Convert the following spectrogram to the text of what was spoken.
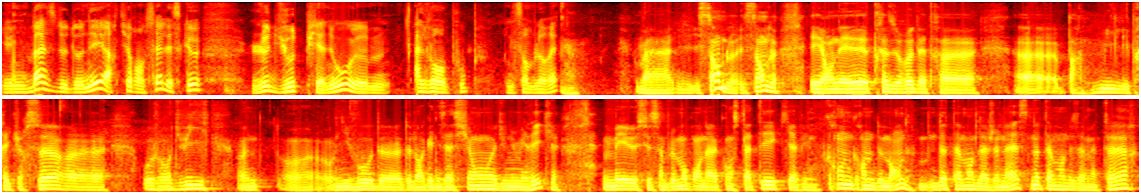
d'une base de données. Arthur Ancel, est-ce que le duo de piano euh, a le vent en poupe? Il semblerait. Bah, il semble, il semble, et on est très heureux d'être euh, euh, parmi les précurseurs euh, aujourd'hui au niveau de, de l'organisation et du numérique. Mais c'est simplement qu'on a constaté qu'il y avait une grande, grande demande, notamment de la jeunesse, notamment des amateurs,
